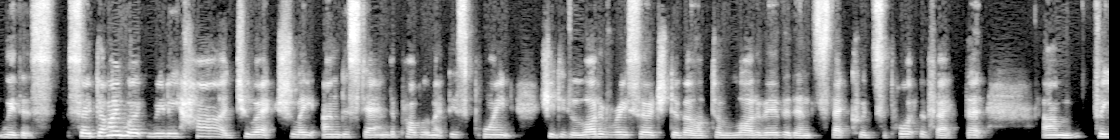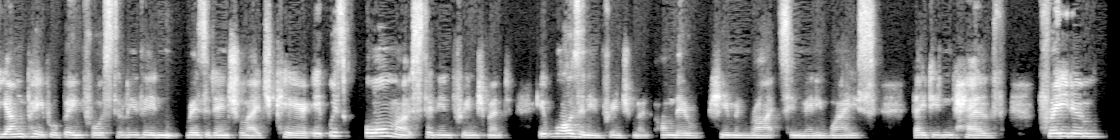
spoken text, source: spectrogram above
with us. So Di worked really hard to actually understand the problem at this point. She did a lot of research, developed a lot of evidence that could support the fact that um, for young people being forced to live in residential aged care, it was almost an infringement. It was an infringement on their human rights in many ways. They didn't have freedom,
